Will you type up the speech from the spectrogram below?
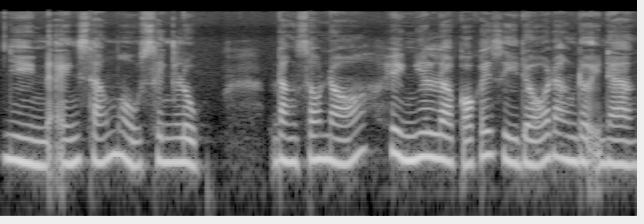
nhìn ánh sáng màu xanh lục. Đằng sau nó hình như là có cái gì đó đang đợi nàng.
